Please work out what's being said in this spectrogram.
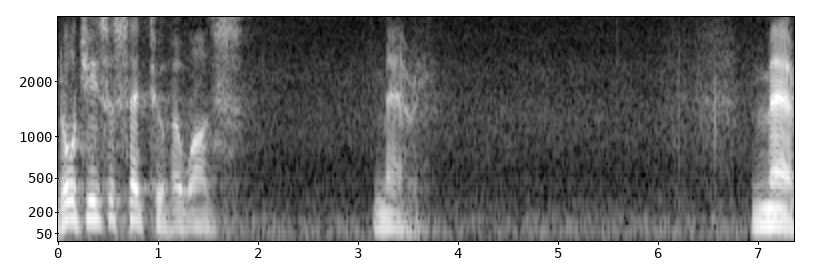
And all Jesus said to her was, Mary. Mary.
